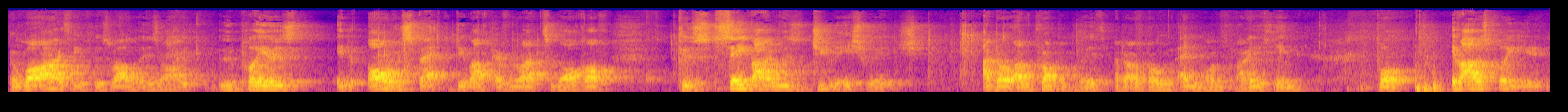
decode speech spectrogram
And what I think as well is like the players, in all respect, do have every right to walk off. Because say if I was Jewish, which I don't have a problem with, I don't have a problem with anyone or anything. But if I was playing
